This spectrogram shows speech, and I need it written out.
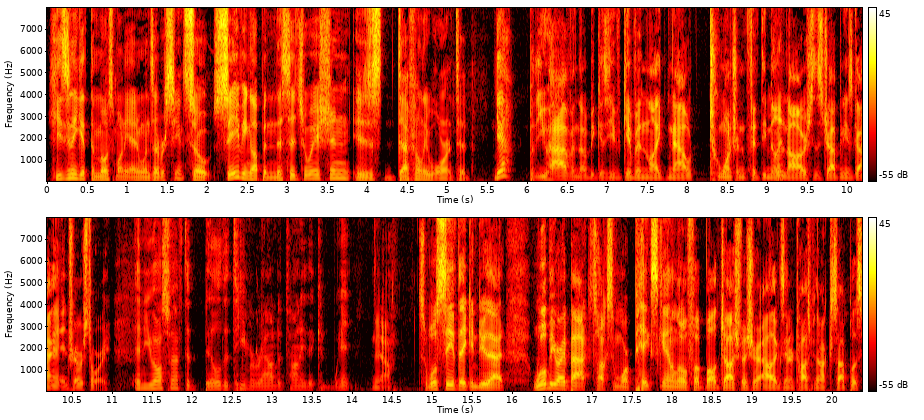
He's going to get the most money anyone's ever seen. So saving up in this situation is definitely warranted. Yeah, but you haven't though because you've given like now two hundred and fifty million dollars to this Japanese guy in Trevor Story. and you also have to build a team around Ohtani that can win. Yeah. So we'll see if they can do that. We'll be right back to talk some more pigskin, a little football. Josh Fisher, Alexander Tospinakisopoulos,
